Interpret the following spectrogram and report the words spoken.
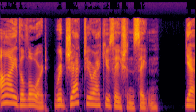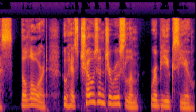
I, the Lord, reject your accusations, Satan. Yes, the Lord, who has chosen Jerusalem, rebukes you.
